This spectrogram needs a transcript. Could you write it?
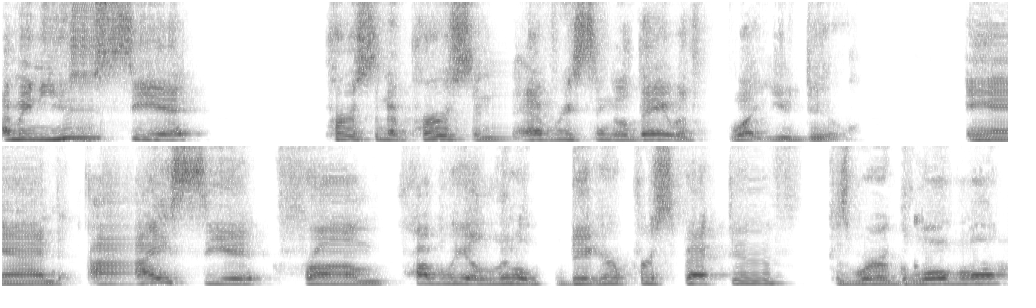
I mean, you see it person to person every single day with what you do. And I see it from probably a little bigger perspective because we're a global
